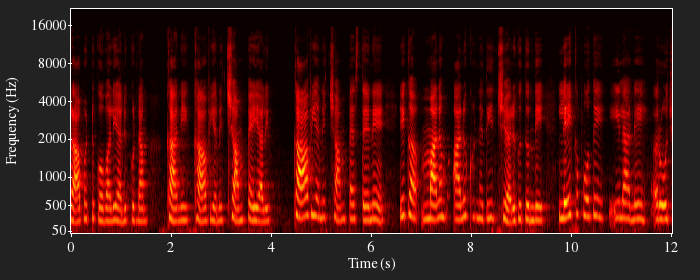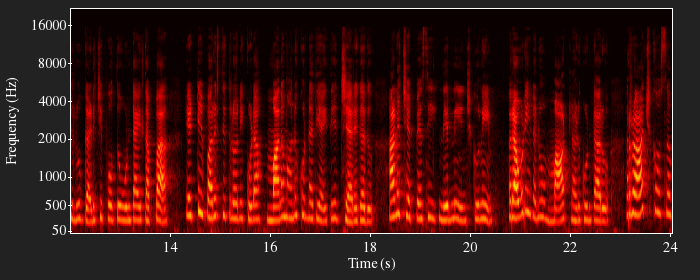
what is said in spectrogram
రాబట్టుకోవాలి అనుకున్నాం. కానీ కావ్యని చంపేయాలి. కావ్యని చంపేస్తేనే ఇక మనం అనుకున్నది జరుగుతుంది. లేకపోతే ఇలానే రోజులు గడిచిపోతూ ఉంటాయి తప్ప ఎట్టి పరిస్థితిలోని కూడా మనం అనుకున్నది అయితే జరగదు అని చెప్పేసి నిర్ణయించుకుని రౌడీలను మాట్లాడుకుంటారు. రాజ్ కోసం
